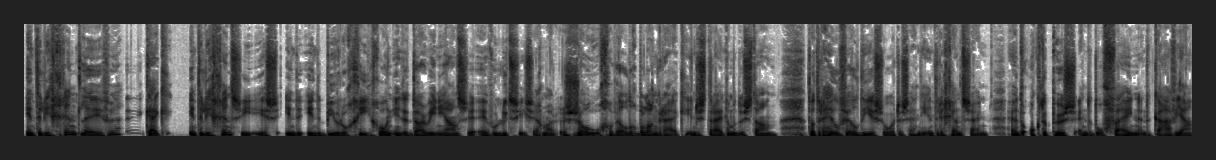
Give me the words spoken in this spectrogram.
intelligent leven... Kijk, Intelligentie is in de, in de biologie, gewoon in de Darwiniaanse evolutie, zeg maar, zo geweldig belangrijk in de strijd om het bestaan. Dat er heel veel diersoorten zijn die intelligent zijn. De octopus en de dolfijn en de cavia,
